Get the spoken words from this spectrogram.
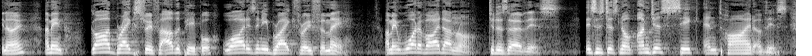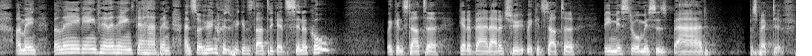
You know, I mean, God breaks through for other people. Why doesn't He break through for me? I mean, what have I done wrong to deserve this? This is just not, I'm just sick and tired of this. I mean, believing for things to happen. And so who knows, we can start to get cynical. We can start to get a bad attitude. We can start to be Mr. or Mrs. Bad perspective.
